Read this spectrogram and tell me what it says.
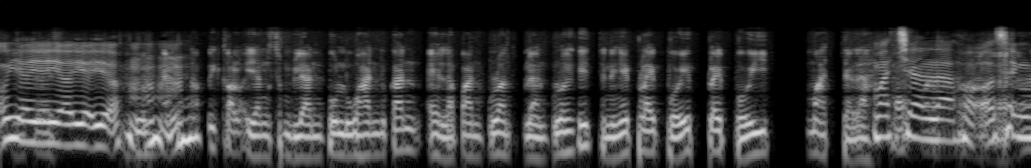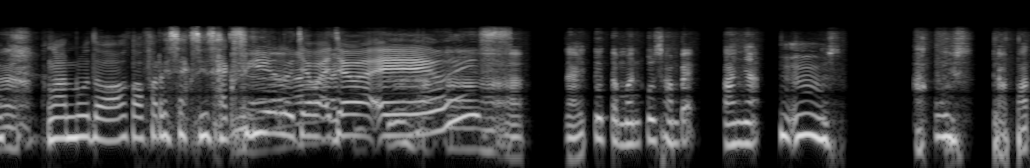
oh iya iya iya iya iya. Nah, tapi kalau yang 90-an itu kan eh 80-an 90 itu jenenge playboy playboy majalah Majalah, oh, sing nganu to, cover seksi-seksi Ya, lho cewek-cewek gitu. eh. Nah itu temanku sampai tanya Mm-mm. aku wis dapat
